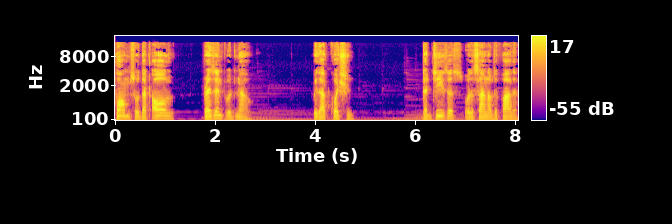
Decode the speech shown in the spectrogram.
form so that all present would know, without question, that Jesus was the Son of the Father.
